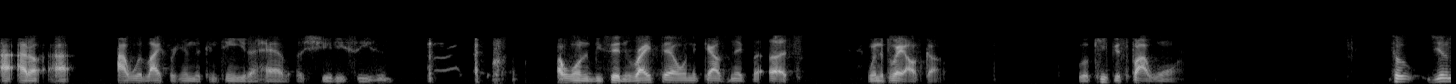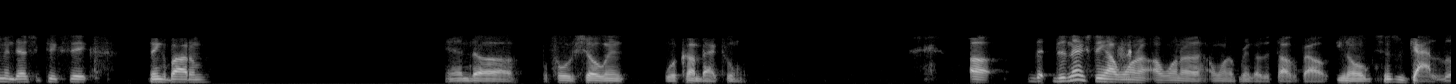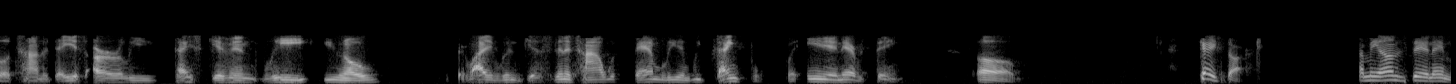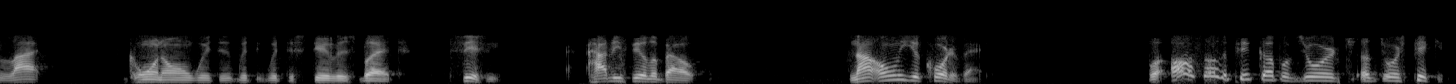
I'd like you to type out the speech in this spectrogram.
I, I don't. I I would like for him to continue to have a shitty season. I want to be sitting right there on the couch next to us when the playoffs come. We'll keep your spot warm. So, gentlemen, that's your pick six. Think about them. And uh, before the show ends, we'll come back to him. Uh, the, the next thing I wanna I wanna I wanna bring up to talk about, you know, since we got a little time today, it's early, Thanksgiving week, you know, everybody we're get spending time with family, and we thankful for any and everything. Uh, K Star, I mean, I understand there ain't a lot going on with the with with the Steelers, but seriously, how do you feel about not only your quarterback, but also the pickup of George of George Pickens?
